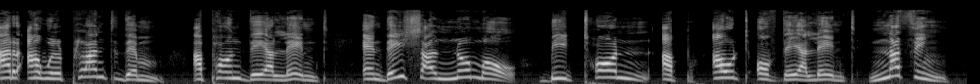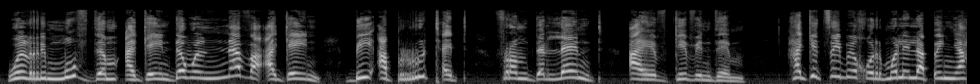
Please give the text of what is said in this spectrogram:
and I will plant them upon their land, and they shall no more be torn up out of their land. Nothing will remove them again. They will never again be uprooted from the land I have given them. ke tsebe gore mo lelapeng ya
